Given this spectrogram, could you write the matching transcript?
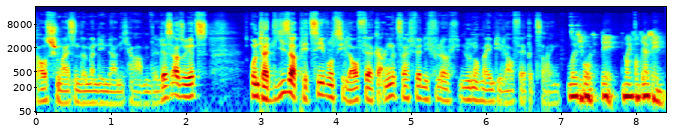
rausschmeißen, wenn man den da nicht haben will. Das ist also jetzt unter dieser PC, wo uns die Laufwerke angezeigt werden. Ich will euch nur noch mal eben die Laufwerke zeigen. Multiboot, B, 9 von 14.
